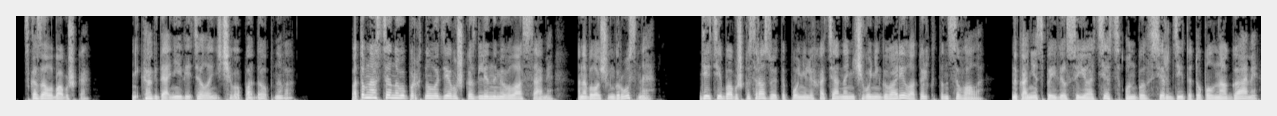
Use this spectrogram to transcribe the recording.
— сказала бабушка. «Никогда не видела ничего подобного». Потом на сцену выпорхнула девушка с длинными волосами. Она была очень грустная. Дети и бабушка сразу это поняли, хотя она ничего не говорила, а только танцевала. Наконец появился ее отец. Он был сердит и топал ногами.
